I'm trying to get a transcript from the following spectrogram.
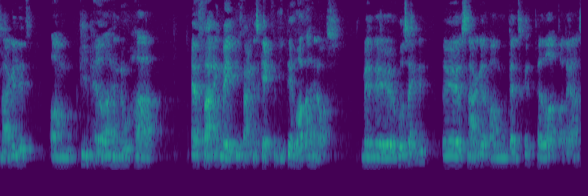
snakke lidt om de padder, han nu har erfaring med i fangenskab, fordi det holder han også. Men øh, hovedsageligt øh, snakke om danske padder og deres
